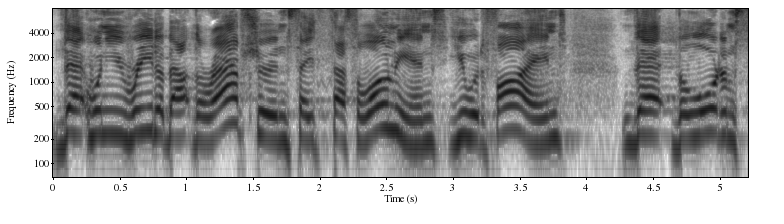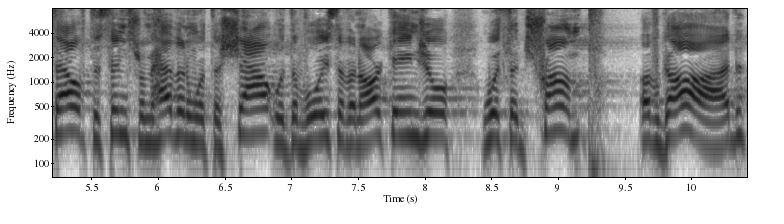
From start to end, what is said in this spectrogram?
that when you read about the rapture in, say, Thessalonians, you would find that the Lord himself descends from heaven with a shout, with the voice of an archangel, with the trump of God,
